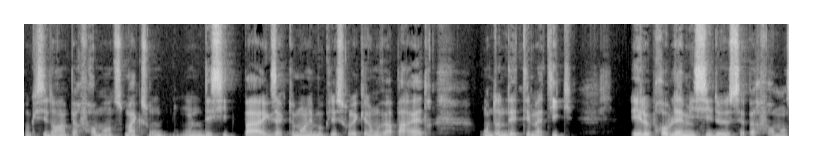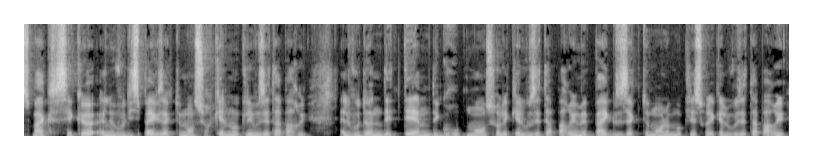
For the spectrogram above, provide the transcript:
Donc ici, dans un performance max, on, on ne décide pas exactement les mots-clés sur lesquels on veut apparaître. On donne des thématiques et le problème ici de ces performances max, c'est qu'elles ne vous disent pas exactement sur quel mot-clé vous êtes apparu. Elles vous donnent des thèmes, des groupements sur lesquels vous êtes apparu, mais pas exactement le mot-clé sur lequel vous êtes apparu.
